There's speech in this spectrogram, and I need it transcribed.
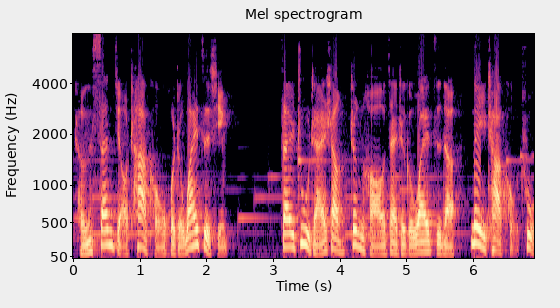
呈三角岔口或者 Y 字形，在住宅上正好在这个 Y 字的内岔口处。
